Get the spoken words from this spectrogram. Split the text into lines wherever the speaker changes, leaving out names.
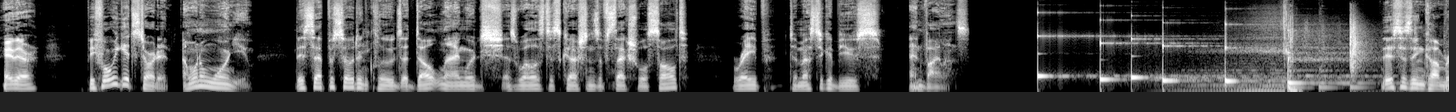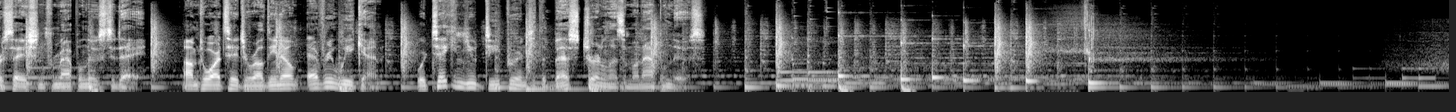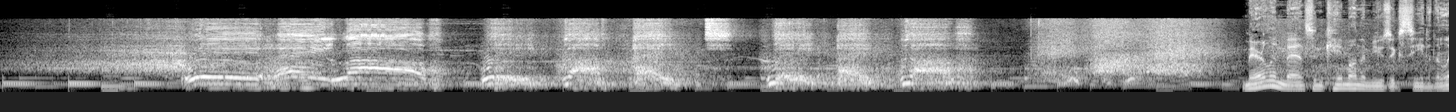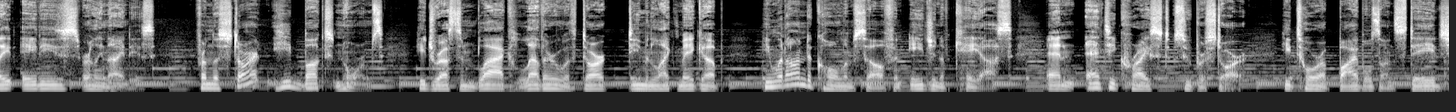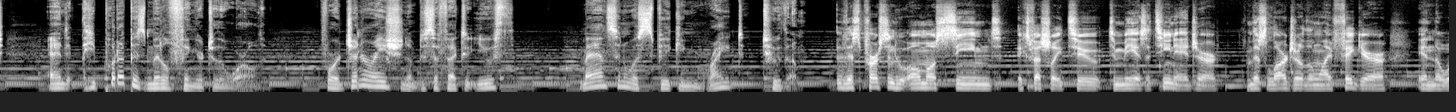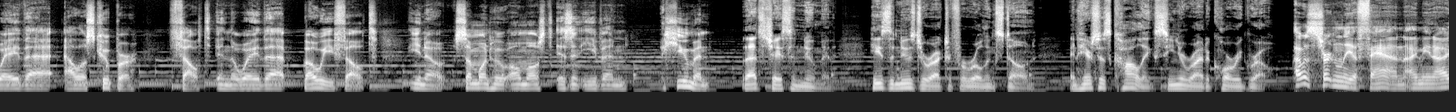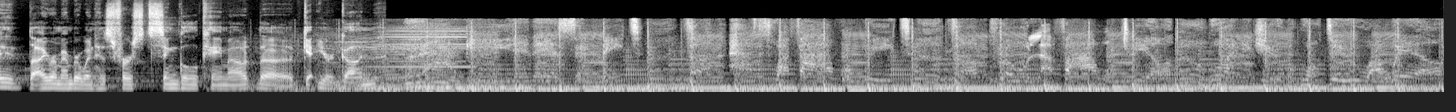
Hey there. Before we get started, I want to warn you this episode includes adult language as well as discussions of sexual assault, rape, domestic abuse, and violence. This is In Conversation from Apple News Today. I'm Duarte Geraldino. Every weekend, we're taking you deeper into the best journalism on Apple News.
We hate love. We love hate. We hate love.
Marilyn Manson came on the music scene in the late 80s, early 90s. From the start, he bucked norms. He dressed in black leather with dark, demon like makeup. He went on to call himself an agent of chaos, an antichrist superstar. He tore up Bibles on stage, and he put up his middle finger to the world. For a generation of disaffected youth, Manson was speaking right to them.
this person who almost seemed, especially to to me as a teenager, this larger than life figure in the way that Alice Cooper felt, in the way that Bowie felt. You know, someone who almost isn't even human.
That's Jason Newman. He's the news director for Rolling Stone. And here's his colleague, senior writer Kory Grow.
I was certainly a fan. I mean, I I remember when his first single came out, the "Get Your Gun."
